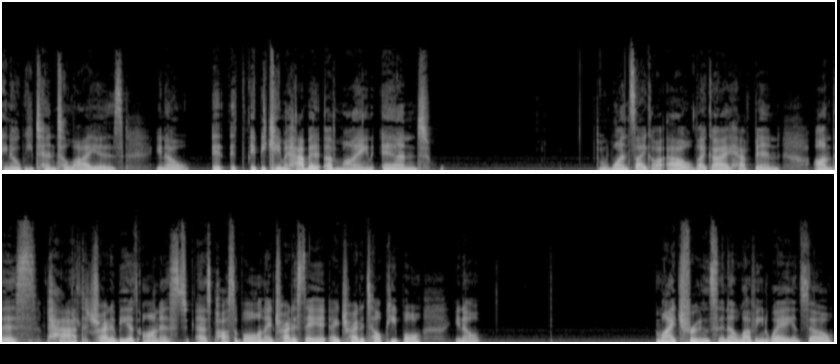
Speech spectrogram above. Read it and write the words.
you know, we tend to lie is, you know, it it it became a habit of mine, and once I got out, like I have been on this path to try to be as honest as possible, and I try to say it. I try to tell people, you know, my truths in a loving way. And so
